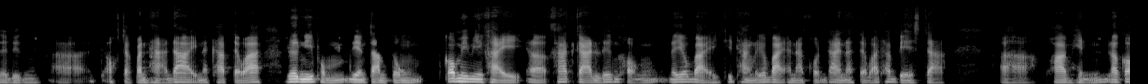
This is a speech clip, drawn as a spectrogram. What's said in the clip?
จะดึงอออกจากปัญหาได้นะครับ แต่ว่าเรื่องนี้ผมเรียนตามตรง ก็ไม่มีใครคาดการณ์เรื่องของนโยบายทิศทางนโยบายอนาคตได้นะ แต่ว่าถ้าเบสจาก ความเห็นแล้วก็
